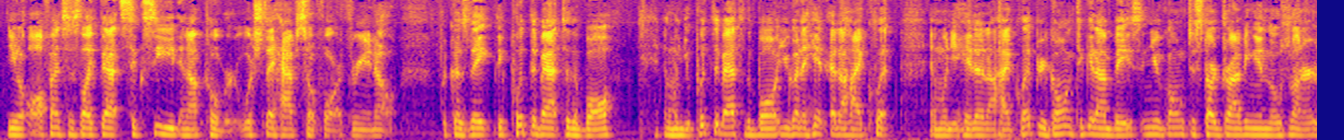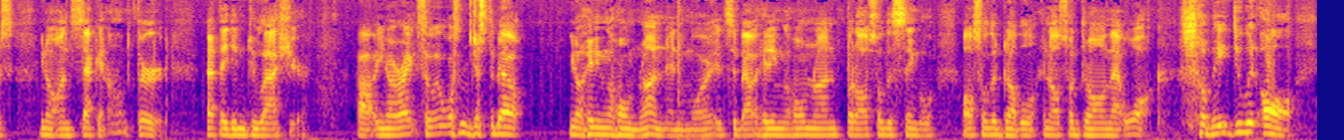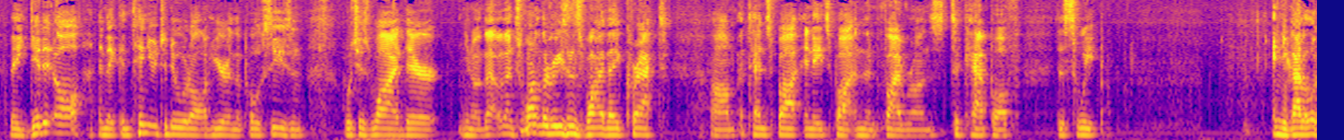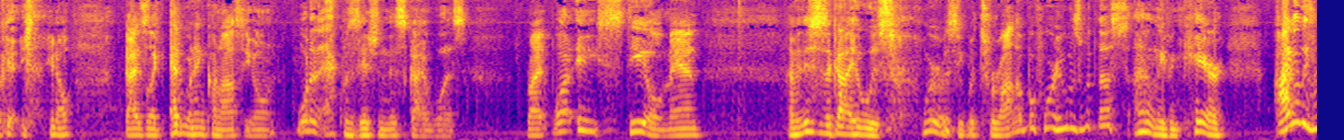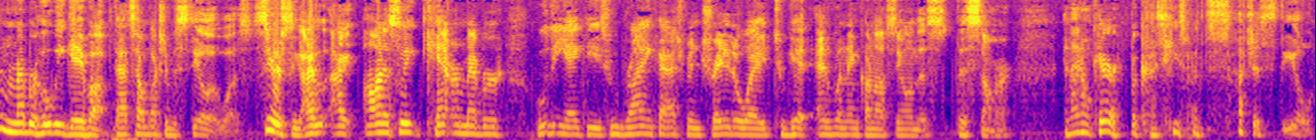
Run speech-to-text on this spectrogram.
you know, offenses like that succeed in October, which they have so far, 3 and 0, because they, they put the bat to the ball. And when you put the bat to the ball, you're going to hit at a high clip. And when you hit at a high clip, you're going to get on base and you're going to start driving in those runners, you know, on second, on third, that they didn't do last year. Uh, you know, right? So it wasn't just about you know, hitting the home run anymore. It's about hitting the home run, but also the single, also the double, and also drawing that walk. So they do it all. They did it all, and they continue to do it all here in the postseason, which is why they're, you know, that that's one of the reasons why they cracked um, a 10 spot, an 8 spot, and then five runs to cap off the sweep. And you got to look at, you know, guys like Edwin Encarnacion. What an acquisition this guy was, right? What a steal, man. I mean, this is a guy who was where was he with Toronto before he was with us? I don't even care. I don't even remember who we gave up. That's how much of a steal it was. Seriously, I, I honestly can't remember who the Yankees, who Brian Cashman traded away to get Edwin Encarnacion this this summer, and I don't care because he's been such a steal.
